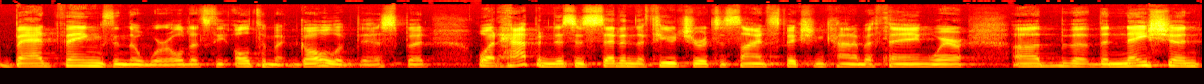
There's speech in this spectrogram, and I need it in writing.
bad things in the world. That's the ultimate goal of this. But what happened, this is set in the future. It's a science fiction kind of a thing where uh, the, the nation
